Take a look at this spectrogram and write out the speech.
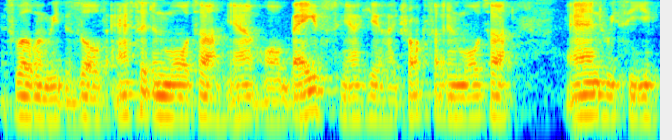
as well when we dissolve acid in water, yeah, or base, yeah, here hydroxide in water, and we see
